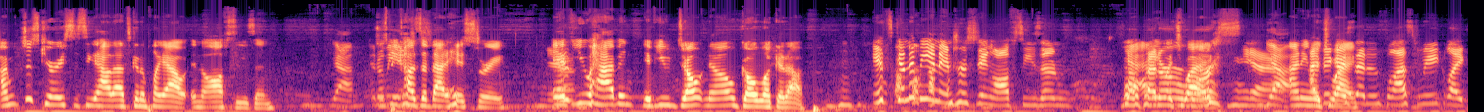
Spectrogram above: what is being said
I'm just curious to see how that's going to play out in the off season yeah, it'll just be because of that history. If you haven't if you don't know, go look it up. It's going to be an interesting off season for Yeah, better or way. worse. yeah. Yeah, Any I think way. I said this last week. Like,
